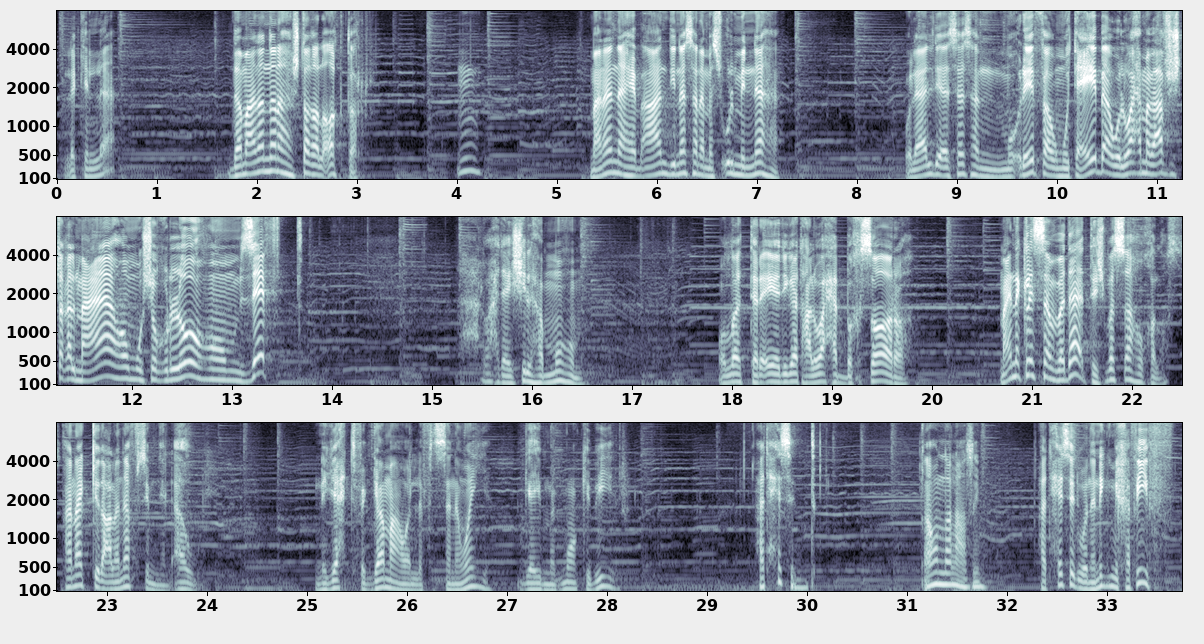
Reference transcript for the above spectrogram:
لكن لا. ده معناه إن أنا هشتغل أكتر. معناه إن هيبقى عندي ناس أنا مسؤول منها. والعيال دي أساسا مقرفة ومتعبة والواحد ما بيعرفش يشتغل معاهم وشغلهم زفت. الواحد هيشيل همهم. والله الترقية دي جت على الواحد بخسارة. مع إنك لسه ما بدأتش بس أهو خلاص. هنكد على نفسي من الأول. نجحت في الجامعة ولا في الثانوية؟ جايب مجموع كبير. هتحسد. آه والله العظيم. هتحسد وأنا نجمي خفيف.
